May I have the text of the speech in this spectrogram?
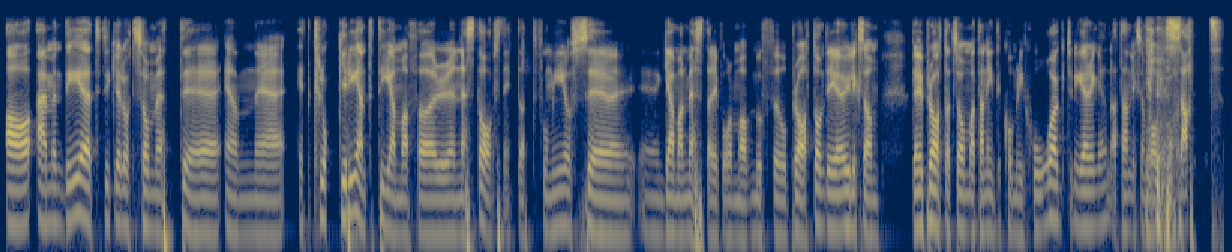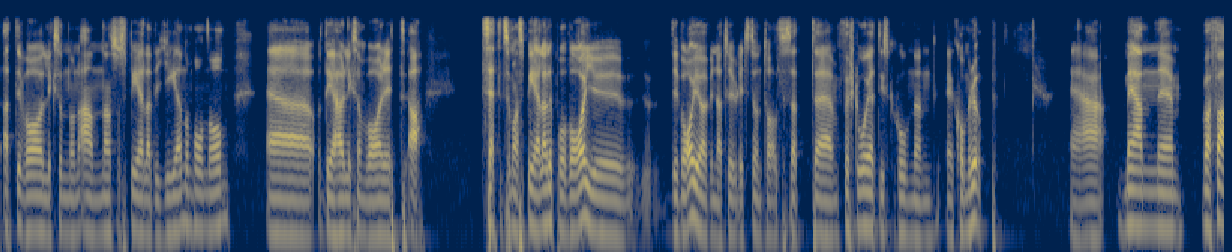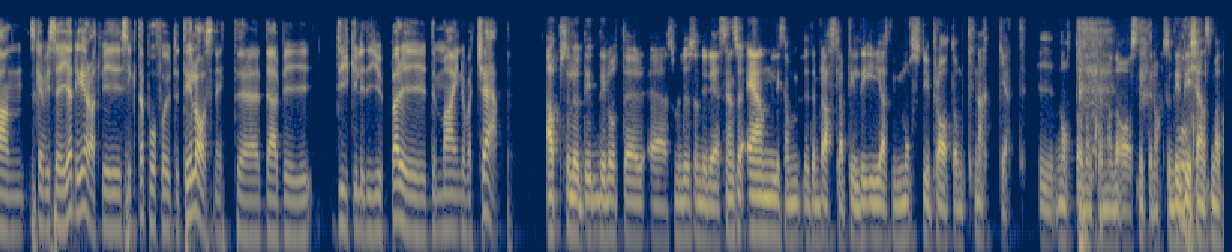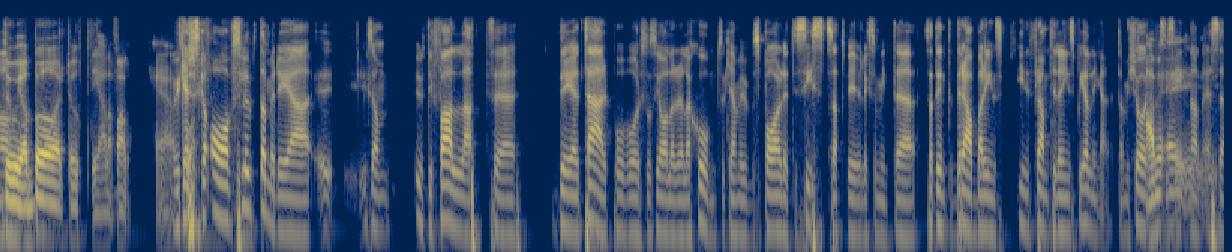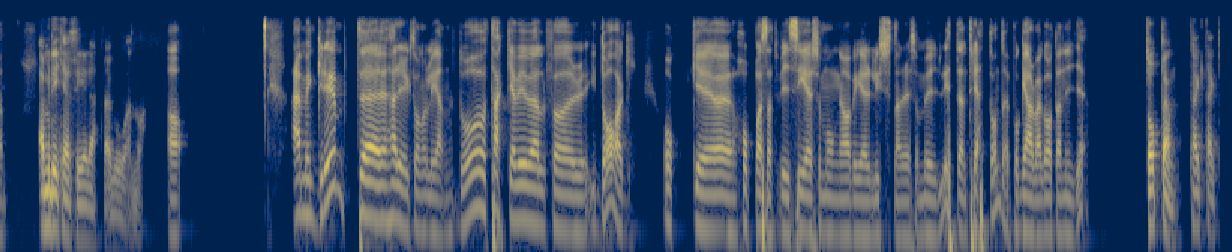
Ja, men det tycker jag låter som ett, eh, en, eh, ett klockrent tema för nästa avsnitt. Att få med oss eh, gammal mästare i form av Muffe och prata om det. Är ju liksom, det har ju pratats om att han inte kommer ihåg turneringen, att han liksom var besatt, att det var liksom någon annan som spelade genom honom. Och det har liksom varit, ja, sättet som han spelade på var ju, det var ju övernaturligt stundtals. Så att, förstår jag att diskussionen kommer upp. Eh, men eh, vad fan, ska vi säga det då? Att vi siktar på att få ut ett till avsnitt eh, där vi dyker lite djupare i the mind of a champ. Absolut, det, det låter eh, som en lysande idé. Sen så en liksom, liten brasklapp till det är att vi måste ju prata om knacket i något av de kommande avsnitten också. Det, oh, det känns som att ja. du och jag bör ta upp det i alla fall. Eh, vi så. kanske ska avsluta med det liksom, utifall att eh, det tär på vår sociala relation så kan vi spara det till sist så att, vi liksom inte, så att det inte drabbar in, in, framtida inspelningar. Utan vi kör det ja, precis men, innan SM. Ja men det kanske är rätt väg att gå ändå. Ja. Ja, men grymt eh, herr Eriksson Åhlén. Då tackar vi väl för idag och eh, hoppas att vi ser så många av er lyssnare som möjligt den 13 på Garvagatan 9. Toppen, tack tack.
